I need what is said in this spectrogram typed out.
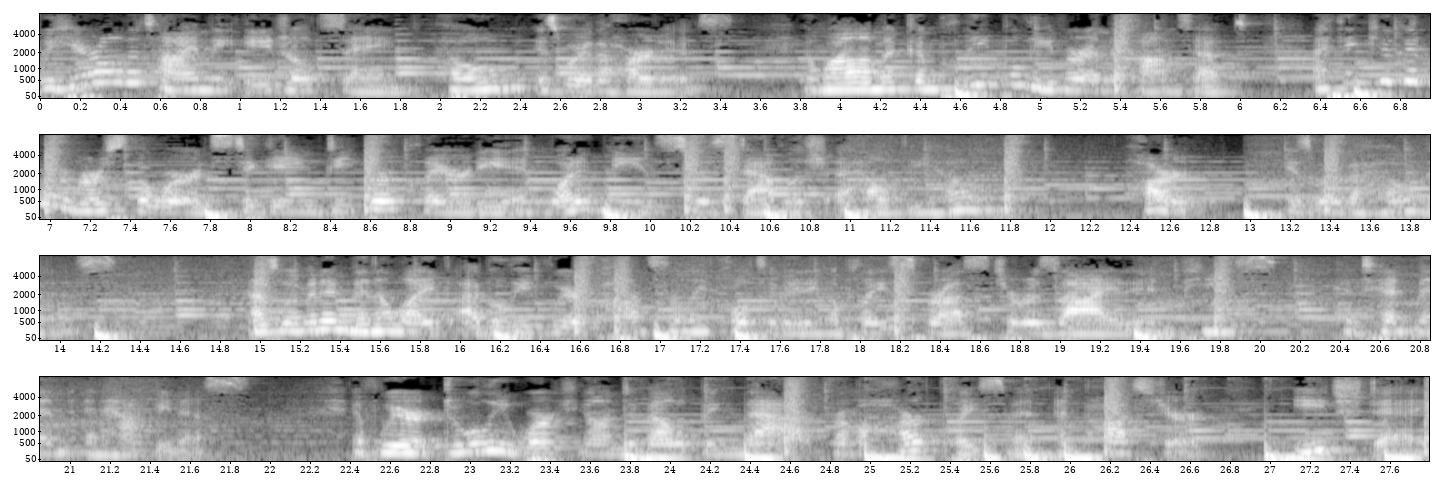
We hear all the time the age old saying, home is where the heart is. And while I'm a complete believer in the concept, I think you could reverse the words to gain deeper clarity in what it means to establish a healthy home. Heart is where the home is. As women and men alike, I believe we are constantly cultivating a place for us to reside in peace, contentment, and happiness. If we are duly working on developing that from a heart placement and posture each day,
